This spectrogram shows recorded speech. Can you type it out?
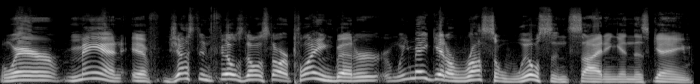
where, man, if Justin Fields don't start playing better, we may get a Russell Wilson sighting in this game.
